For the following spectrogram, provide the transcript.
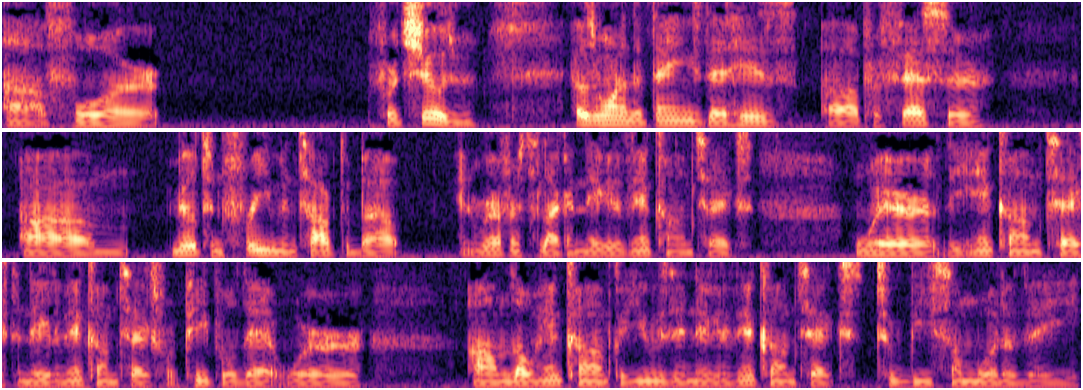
uh, for for children. That was one of the things that his uh, professor um, Milton Friedman talked about in reference to like a negative income tax, where the income tax, the negative income tax for people that were um, low income could use their negative income tax to be somewhat of a,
